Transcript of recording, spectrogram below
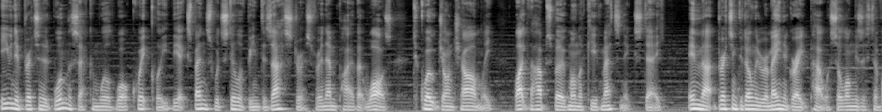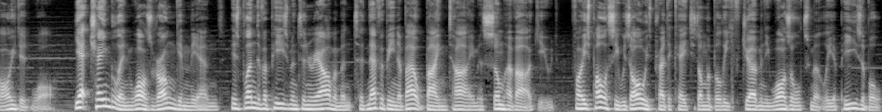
Even if Britain had won the Second World War quickly, the expense would still have been disastrous for an empire that was, to quote John Charmley, like the Habsburg monarchy of Metternich's day, in that Britain could only remain a great power so long as it avoided war. Yet Chamberlain was wrong in the end. His blend of appeasement and rearmament had never been about buying time, as some have argued, for his policy was always predicated on the belief Germany was ultimately appeasable.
